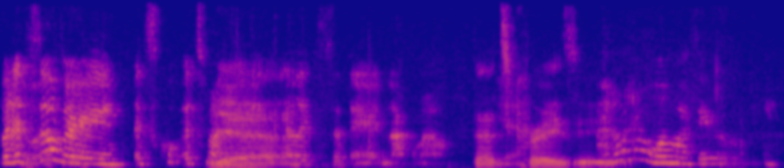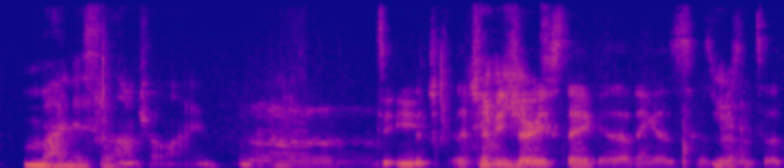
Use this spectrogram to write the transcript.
But it's still very, it's cool. It's fun. Yeah. I like to sit there and knock them out. That's Yeah. crazy. I don't know what my favorite would be. Mine is cilantro lime. Hmm. To eat. the To chimichurri eat. steak, I think, is has Yeah. risen to the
